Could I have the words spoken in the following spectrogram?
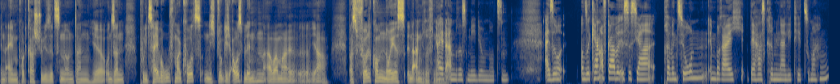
in einem Podcaststudio sitzen und dann hier unseren Polizeiberuf mal kurz nicht wirklich ausblenden, aber mal äh, ja was vollkommen Neues in Angriff nehmen. Ein anderes Medium nutzen. Also unsere Kernaufgabe ist es ja, Prävention im Bereich der Hasskriminalität zu machen.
